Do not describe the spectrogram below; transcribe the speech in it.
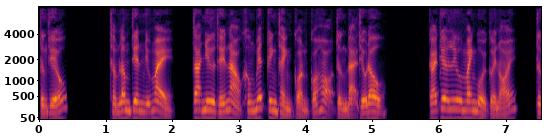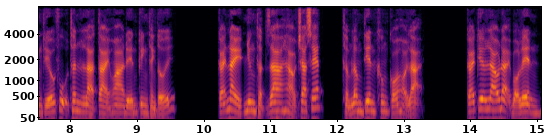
Từng thiếu. Thẩm lâm tiên nhíu mày, ta như thế nào không biết kinh thành còn có họ từng đại thiếu đâu. Cái kia lưu manh bồi cười nói, từng thiếu phụ thân là tài hoa đến kinh thành tới. Cái này nhưng thật ra hảo tra xét, thẩm lâm tiên không có hỏi lại. Cái kia lão đại bò lên,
